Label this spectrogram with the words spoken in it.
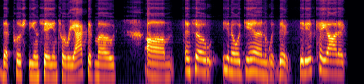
that pushed the NCAA into a reactive mode. Um, and so, you know, again, it is chaotic.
